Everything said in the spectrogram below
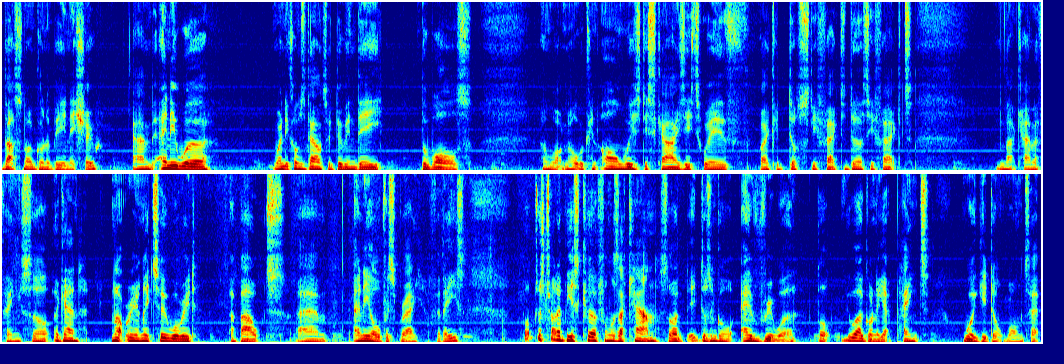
that's not going to be an issue. And anywhere when it comes down to doing the the walls and whatnot we can always disguise it with like a dust effect, a dirt effect that kind of thing. So again not really too worried about um, any overspray for these but I'm just trying to be as careful as I can so it doesn't go everywhere. But you are going to get paint where you don't want it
